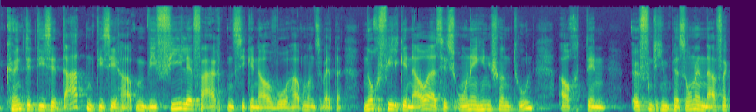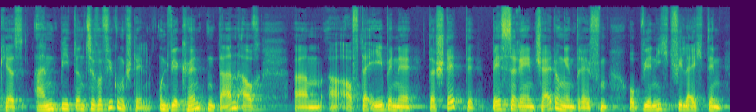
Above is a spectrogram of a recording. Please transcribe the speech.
könnte diese Daten, die Sie haben, wie viele Fahrten Sie genau wo haben und so weiter, noch viel genauer, als Sie es ohnehin schon tun, auch den öffentlichen Personennahverkehrsanbietern zur Verfügung stellen. Und wir könnten dann auch ähm, auf der Ebene der Städte bessere Entscheidungen treffen, ob wir nicht vielleicht den,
